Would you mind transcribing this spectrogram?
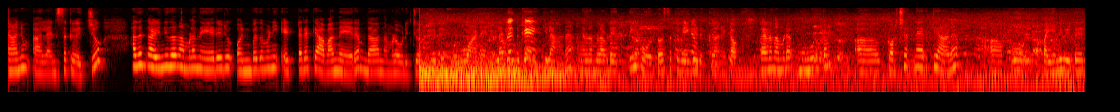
ഞാനും ലെൻസൊക്കെ വെച്ചു. അത് കഴിഞ്ഞത് നമ്മൾ നേരെ ഒരു ഒൻപത് മണി എട്ടരയ്ക്ക് ആവാൻ നേരം ഇതാ നമ്മൾ ഓഡിറ്റോറിയത്തിലേക്ക് പോവുകയാണ് എല്ലാവരും ബാക്കിലാണ് അങ്ങനെ നമ്മൾ അവിടെ എത്തി ഫോട്ടോസൊക്കെ വേഗം എടുക്കുകയാണ് കേട്ടോ കാരണം നമ്മുടെ മുഹൂർത്തം കുറച്ച് നേരത്തെയാണ്. അപ്പോൾ പയ്യന്റെ വീട്ടുകാർ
